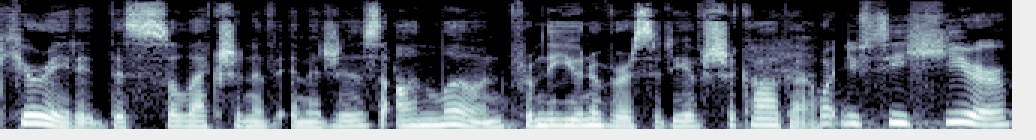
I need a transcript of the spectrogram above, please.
curated this selection of images on loan from the University of Chicago. What you see here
